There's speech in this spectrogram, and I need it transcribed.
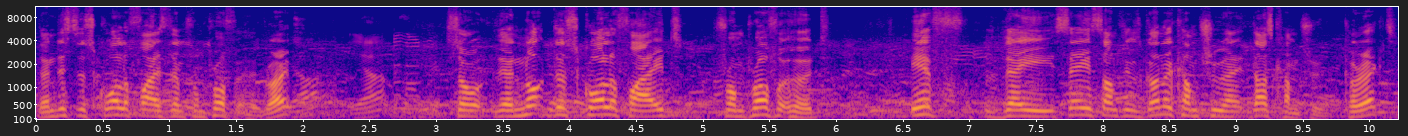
then this disqualifies them from prophethood, right? Yeah. So they're not disqualified from prophethood if they say something's gonna come true and it does come true, correct?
